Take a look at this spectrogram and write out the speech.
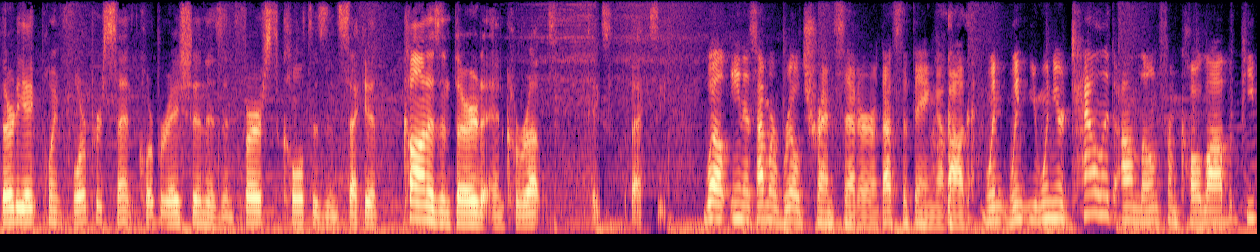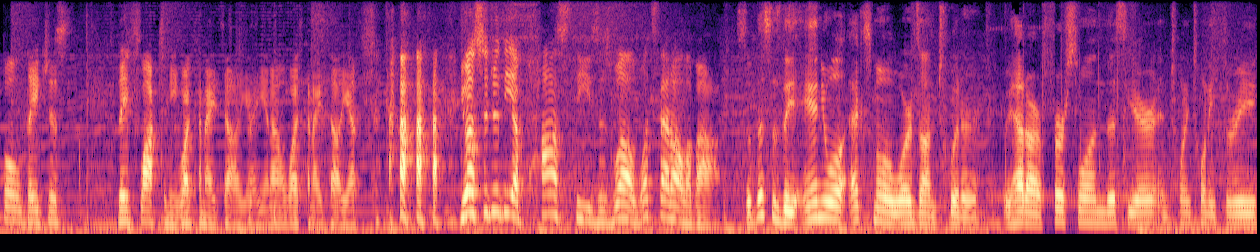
38.4%. Corporation is in first, Colt is in second, Con is in third, and Corrupt takes the back seat. Well, Enos, I'm a real trendsetter. That's the thing about when when when you're talent on loan from Kolob, people they just they flock to me. What can I tell you? You know, what can I tell you? you also do the aposties as well. What's that all about? So this is the annual Exmo Awards on Twitter. We had our first one this year in 2023.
